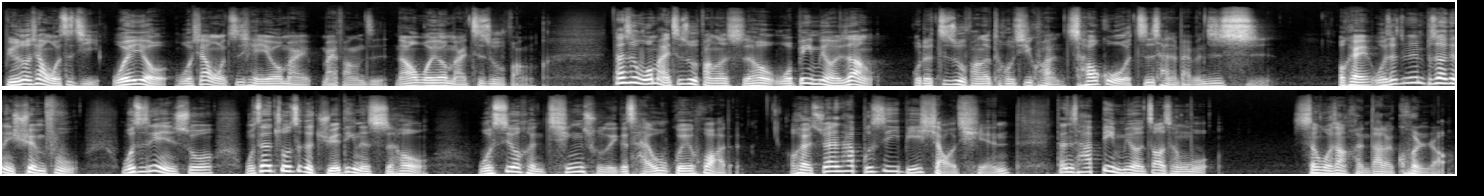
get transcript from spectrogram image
比如说像我自己，我也有，我像我之前也有买买房子，然后我也有买自住房。但是我买自住房的时候，我并没有让我的自住房的头期款超过我资产的百分之十。OK，我在这边不是要跟你炫富，我只是跟你说，我在做这个决定的时候，我是有很清楚的一个财务规划的。OK，虽然它不是一笔小钱，但是它并没有造成我生活上很大的困扰。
